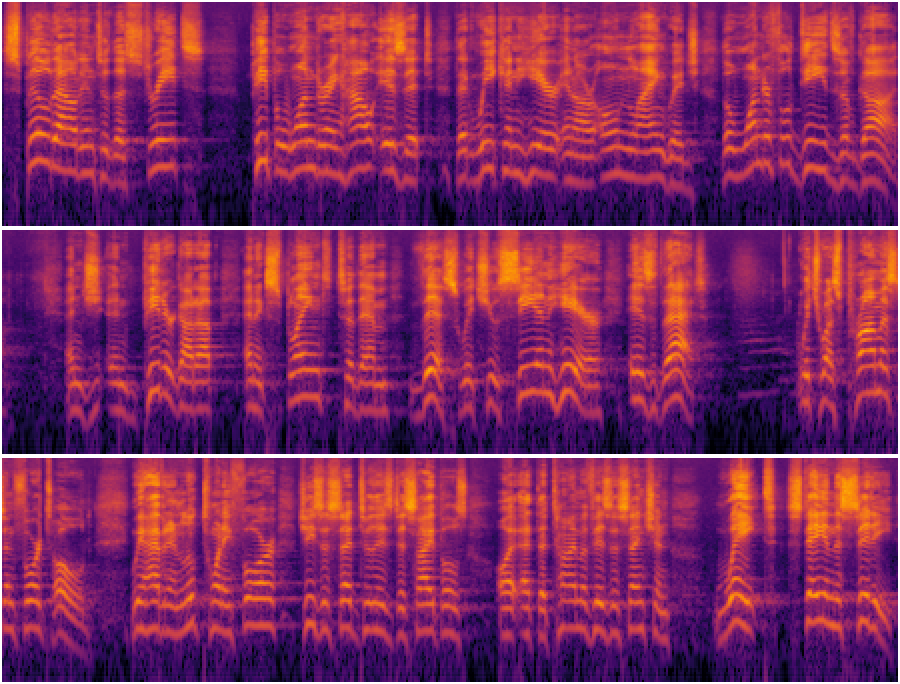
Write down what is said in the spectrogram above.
spilled out into the streets. People wondering how is it that we can hear in our own language the wonderful deeds of God. And, and Peter got up and explained to them this, which you see and hear is that which was promised and foretold. We have it in Luke 24. Jesus said to his disciples uh, at the time of his ascension, Wait, stay in the city,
